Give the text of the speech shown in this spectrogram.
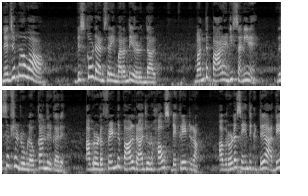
நிஜமாவா? டிஸ்கோ டான்ஸரை மறந்து எழுந்தாள். வந்து பாரண்டி சனினே ரிசப்ஷன் ரூமில் உட்காந்துருக்காரு அவரோட ஃப்ரெண்டு பால்ராஜ் ஒரு ஹவுஸ் டெக்கரேட்டரான் அவரோட சேர்ந்துக்கிட்டு அதே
